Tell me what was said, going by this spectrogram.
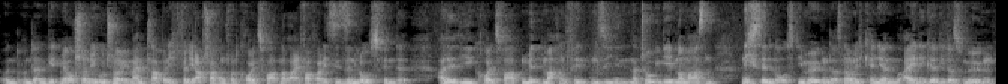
Und, und dann geht mir auch schon die Hutschnur. Ich meine, klar bin ich für die Abschaffung von Kreuzfahrten, aber einfach, weil ich sie sinnlos finde. Alle, die Kreuzfahrten mitmachen, finden sie naturgegebenermaßen nicht sinnlos. Die mögen das. Ne? Und ich kenne ja nur einige, die das mögen.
